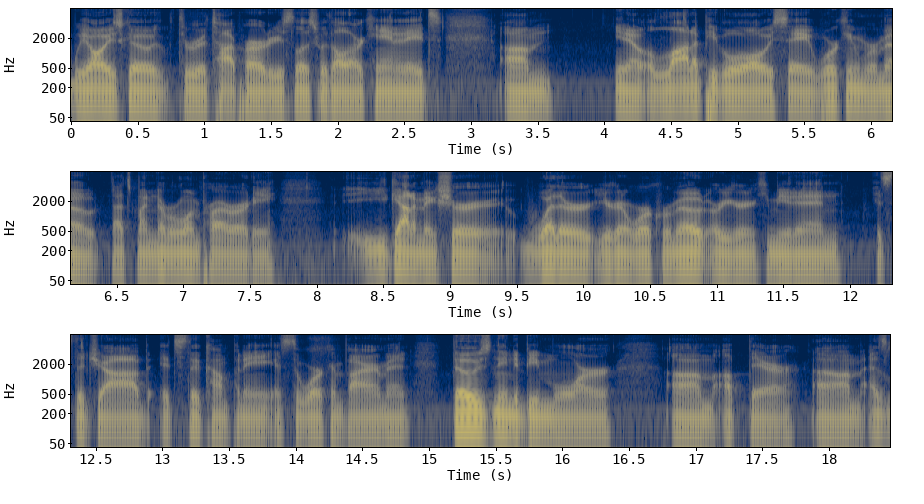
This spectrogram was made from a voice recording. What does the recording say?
we always go through a top priorities list with all our candidates. Um, you know, a lot of people will always say working remote. That's my number one priority. You got to make sure whether you're going to work remote or you're going to commute in, it's the job, it's the company, it's the work environment. Those need to be more um, up there, um, as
